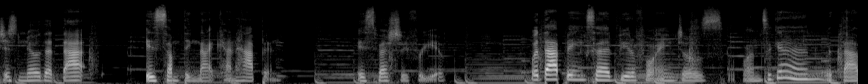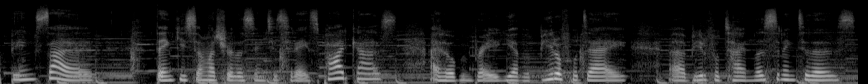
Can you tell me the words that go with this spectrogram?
Just know that that is something that can happen, especially for you. With that being said, beautiful angels, once again, with that being said, thank you so much for listening to today's podcast. I hope and pray you have a beautiful day, a beautiful time listening to this.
